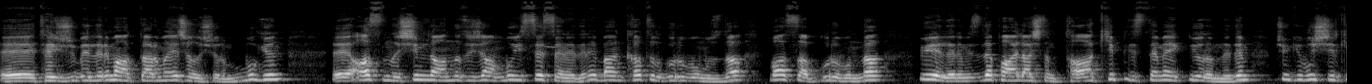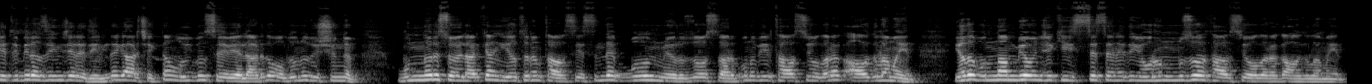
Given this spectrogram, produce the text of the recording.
e, tecrübelerimi aktarmaya çalışıyorum. Bugün e, aslında şimdi anlatacağım bu hisse senedini ben katıl grubumuzda, WhatsApp grubunda üyelerimizle paylaştım. Takip listeme ekliyorum dedim. Çünkü bu şirketi biraz incelediğimde gerçekten uygun seviyelerde olduğunu düşündüm. Bunları söylerken yatırım tavsiyesinde bulunmuyoruz dostlar. Bunu bir tavsiye olarak algılamayın. Ya da bundan bir önceki hisse senedi yorumumuzu da tavsiye olarak algılamayın.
